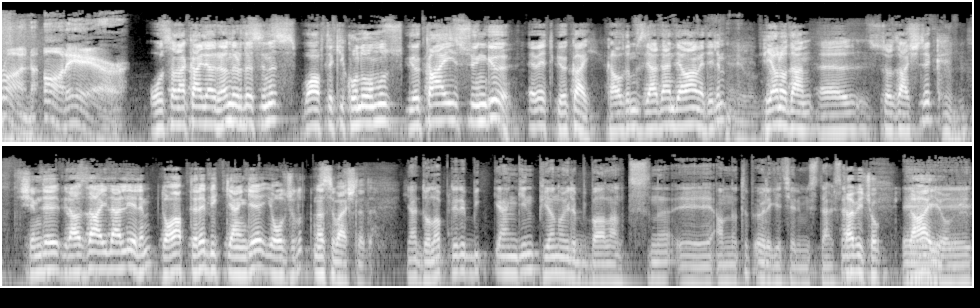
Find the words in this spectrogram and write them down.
Run on Air. Oğuzhan Akay'la Runner'dasınız. Bu haftaki konuğumuz Gökay Süngü. Evet Gökay. Kaldığımız yerden devam edelim. Eyvallah. Piyanodan e, söz açtık. Şimdi biraz daha ilerleyelim. Dolapdere Big Gang'e yolculuk nasıl başladı? Ya Dolapdere Big Gang'in piyano ile bir bağlantısını e, anlatıp öyle geçelim istersen. Tabii çok daha iyi Ee, olur.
